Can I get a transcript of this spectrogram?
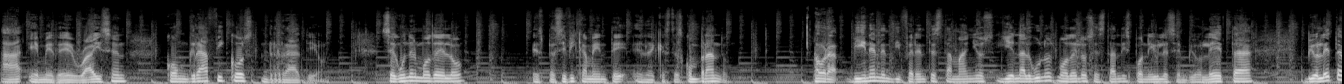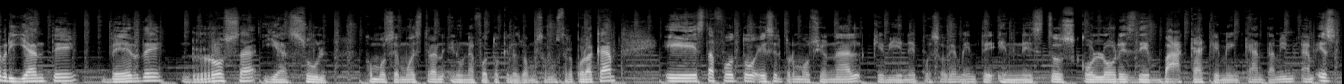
AMD Ryzen con gráficos Radeon. Según el modelo, específicamente en el que estés comprando. Ahora, vienen en diferentes tamaños y en algunos modelos están disponibles en violeta, violeta brillante, verde, rosa y azul, como se muestran en una foto que les vamos a mostrar por acá. Esta foto es el promocional que viene pues obviamente en estos colores de vaca que me encanta. A mí, es,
